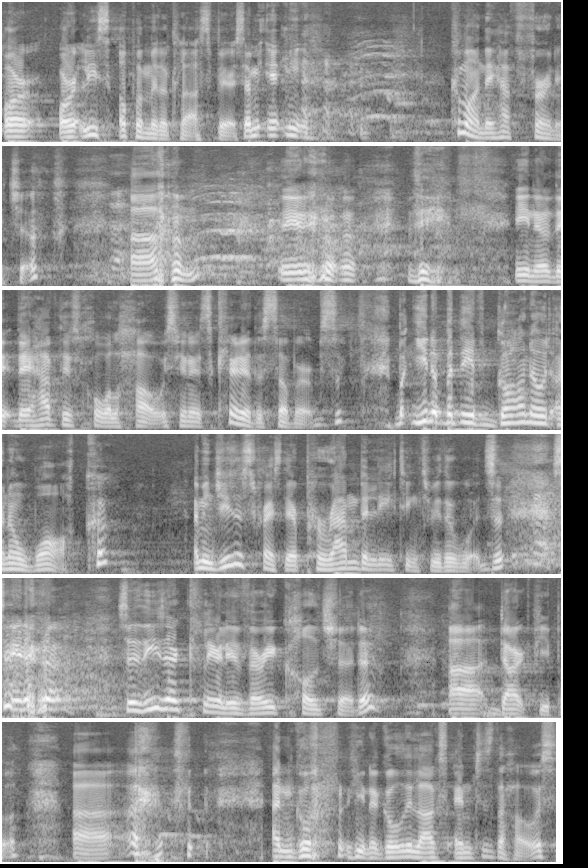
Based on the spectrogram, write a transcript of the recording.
or, or at least upper middle class bears. I mean, I mean come on, they have furniture. Um, you know, they, you know, they, they have this whole house. You know, it's clearly the suburbs. But you know, but they've gone out on a walk. I mean, Jesus Christ, they're perambulating through the woods. So, you know, so these are clearly very cultured uh, dark people. Uh, and Go, you know, Goldilocks enters the house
